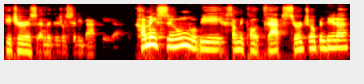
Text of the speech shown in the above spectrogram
features and the digital city map data. Coming soon will be something called Zap Search Open Data.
